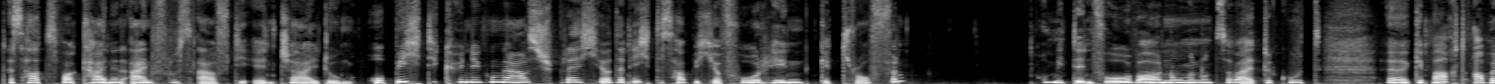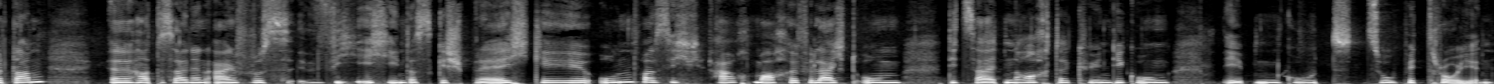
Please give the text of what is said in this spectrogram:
das hat zwar keinen Einfluss auf die Entscheidung, ob ich die Kündigung ausspreche oder nicht. Das habe ich ja vorhin getroffen und mit den Vorwarnungen mhm. und so weiter gut äh, gemacht. Aber dann äh, hat es einen Einfluss, wie ich in das Gespräch gehe und was ich auch mache, vielleicht um die Zeit nach der Kündigung eben gut zu betreuen.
